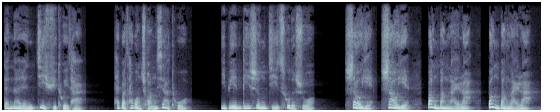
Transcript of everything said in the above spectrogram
但那人继续推他，还把他往床下拖，一边低声急促地说：“少爷，少爷，棒棒来啦，棒棒来啦！”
